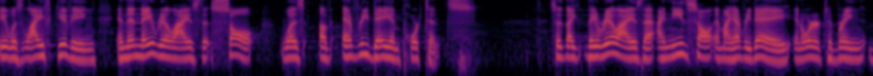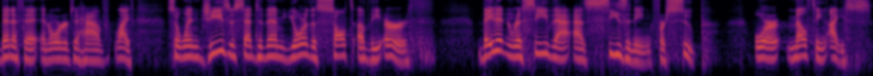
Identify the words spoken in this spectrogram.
It was life giving. And then they realized that salt was of everyday importance. So like they realize that I need salt in my everyday in order to bring benefit, in order to have life. So when Jesus said to them, You're the salt of the earth, they didn't receive that as seasoning for soup or melting ice.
